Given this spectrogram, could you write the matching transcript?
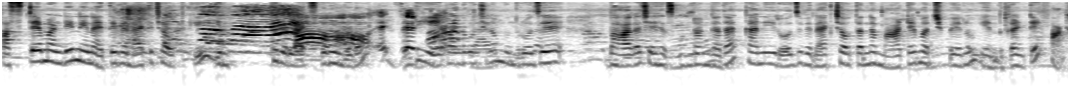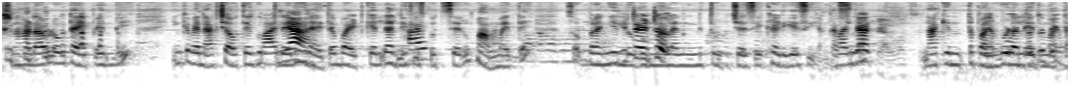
ఫస్ట్ టైం అండి నేనైతే వినాయక చవితికి ఇంత రిలాక్స్గా ఉండడం. అంటే ఏ పండుగ వచ్చినా ముందు రోజే బాగా చేసేసుకుంటాం కదా. కానీ ఈరోజు వినాయక చవితి అన్న మాటే మర్చిపోయాను. ఎందుకంటే ఫంక్షన్ హడావుడు ఒకటి అయిపోయింది. ఇంకా వినాయక చవితి గుర్తులేదు. నేనైతే బయటకు వెళ్ళి అన్ని తీసుకొచ్చారు మా అమ్మ అయితే శుభ్రంగా ఇల్లు గుమ్మాలన్నీ తుడిచేసి కడిగేసి అసలు నాకు ఇంత పని కూడా లేదు అనమాట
